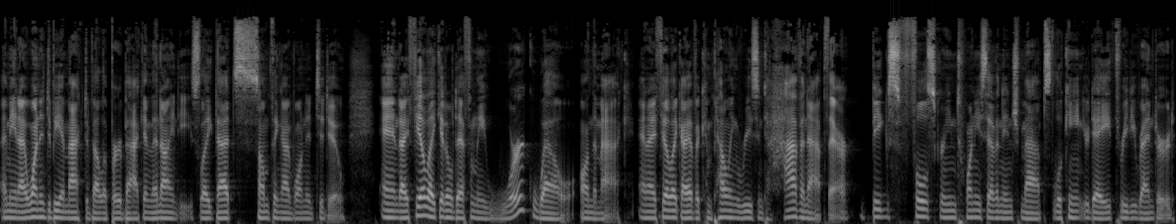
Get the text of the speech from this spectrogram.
I mean, I wanted to be a Mac developer back in the 90s. Like, that's something I wanted to do. And I feel like it'll definitely work well on the Mac. And I feel like I have a compelling reason to have an app there. Big full screen 27 inch maps, looking at your day, 3D rendered.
